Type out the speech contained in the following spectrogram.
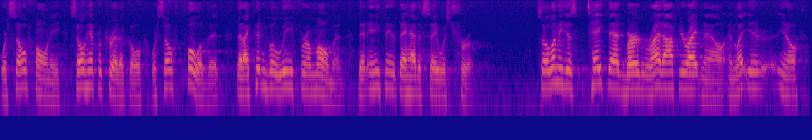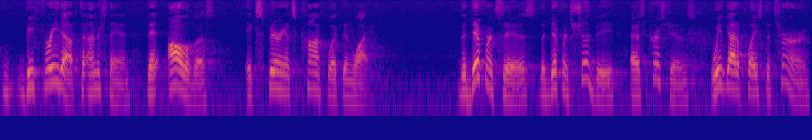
were so phony, so hypocritical, were so full of it that I couldn't believe for a moment that anything that they had to say was true. So let me just take that burden right off you right now and let you, you know, be freed up to understand that all of us experience conflict in life. The difference is, the difference should be, as Christians, we've got a place to turn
